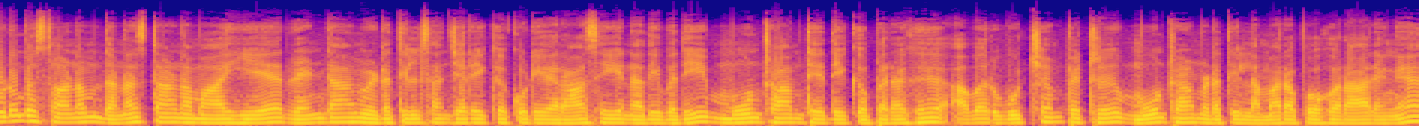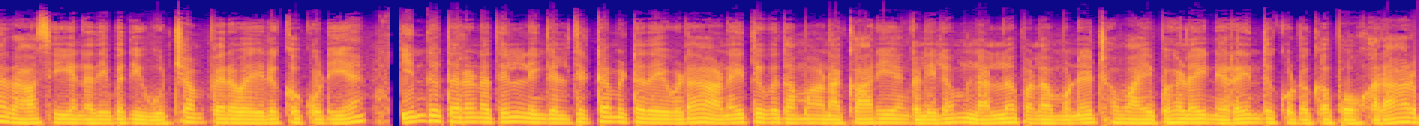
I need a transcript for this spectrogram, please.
குடும்பஸ்தானம் தனஸ்தானம் ஆகிய இரண்டாம் இடத்தில் சஞ்சரிக்கக்கூடிய ராசியின் அதிபதி மூன்றாம் தேதிக்கு பிறகு அவர் உச்சம் பெற்று மூன்றாம் இடத்தில் அமரப்போகிறாருங்க. ராசியின் அதிபதி உச்சம் பெற இருக்கக்கூடிய இந்த தருணத்தில் நீங்கள் திட்டமிட்டதை விட அனைத்து விதமான காரியங்களிலும் நல்ல பல முன்னேற்ற வாய்ப்புகளை நிறைந்து கொடுக்க போகிறார்.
